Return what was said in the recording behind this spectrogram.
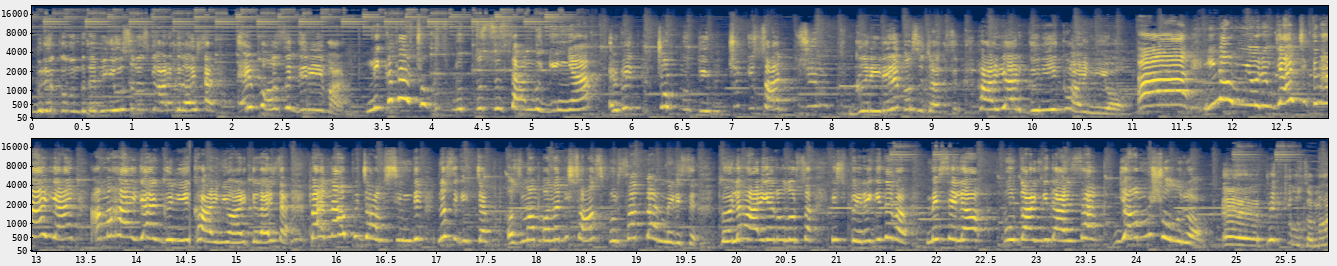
Bırakımında da biliyorsunuz ki arkadaşlar en fazla gri var. Ne kadar çok mutlusun sen bugün ya. Evet çok mutluyum çünkü sen tüm grilere basacaksın. Her yer gri kaynıyor. Aa inanmıyorum gerçekten her yer ama her yer gri kaynıyor arkadaşlar. Ben ne yapacağım şimdi? Nasıl gideceğim? O zaman bana bir şans fırsat vermelisin. Böyle her yer olursa hiçbir yere gidemem. Mesela buradan gidersem yanmış olurum. Ee, peki o zaman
